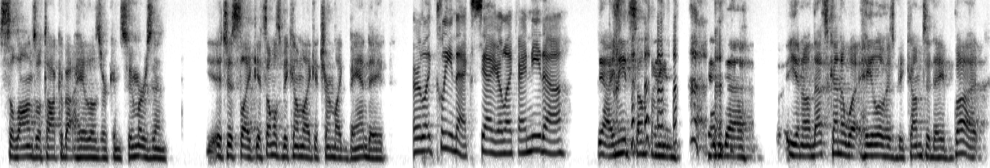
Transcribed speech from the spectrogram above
salons will talk about halos or consumers. And it's just like, it's almost become like a term like band aid or like Kleenex. Yeah. You're like, I need a. Yeah, I need something. and, uh, you know, and that's kind of what Halo has become today. But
